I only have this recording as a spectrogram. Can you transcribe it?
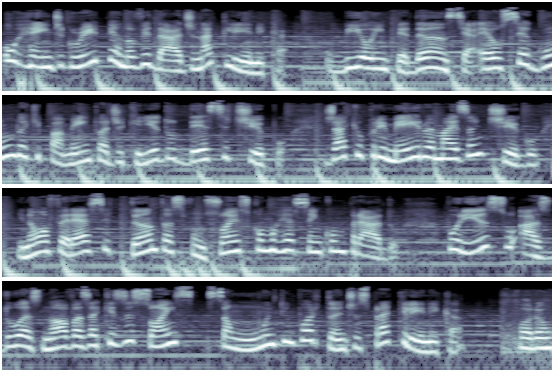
O Hand Grip é novidade na clínica. O bioimpedância é o segundo equipamento adquirido desse tipo, já que o primeiro é mais antigo e não oferece tantas funções como recém-comprado. Por isso, as duas novas aquisições são muito importantes para a clínica. Foram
